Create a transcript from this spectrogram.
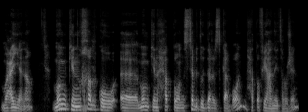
معينة. ممكن نخلقوا آه، ممكن نحطوا نستبدلوا ذره كربون نحطوا فيها نيتروجين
